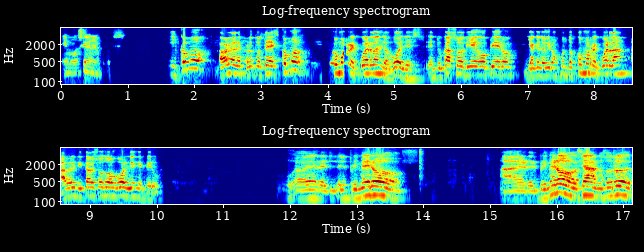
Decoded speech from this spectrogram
emociona, pues. ¿Y cómo, ahora les pregunto a ustedes, ¿cómo, cómo recuerdan los goles? En tu caso, Diego, Piero, ya que lo vieron juntos, ¿cómo recuerdan haber gritado esos dos goles de Perú? A ver, el, el primero. A ver, el primero, o sea, nosotros.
